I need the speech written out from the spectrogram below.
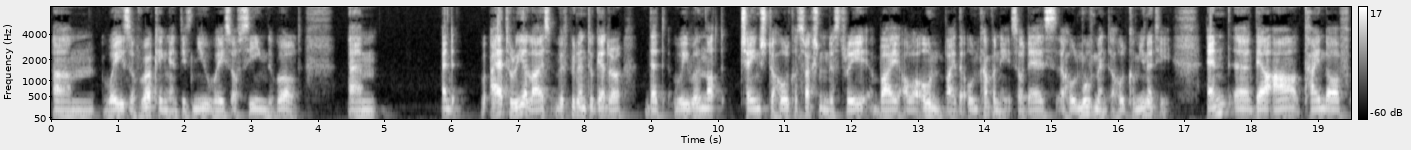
um, ways of working and these new ways of seeing the world. Um, and I had to realize with Bülent together that we will not change the whole construction industry by our own, by the own company. So there's a whole movement, a whole community. And uh, there are kind of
